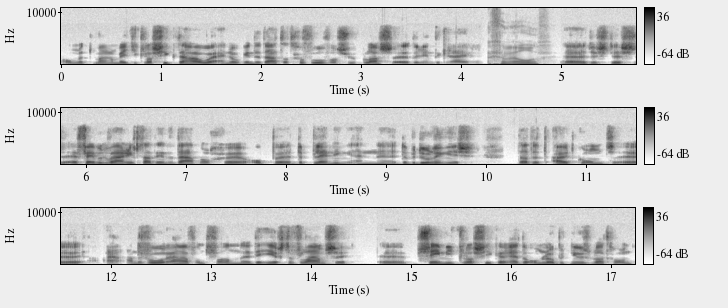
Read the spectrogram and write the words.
Om het maar een beetje klassiek te houden. En ook inderdaad dat gevoel van surplus eh, erin te krijgen. Geweldig. Eh, dus dus eh, februari staat inderdaad nog eh, op eh, de planning. En eh, de bedoeling is dat het uitkomt eh, aan de vooravond van eh, de eerste Vlaamse eh, semi-klassieker. Hè, de Omloop het Nieuwsblad. Gewoon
